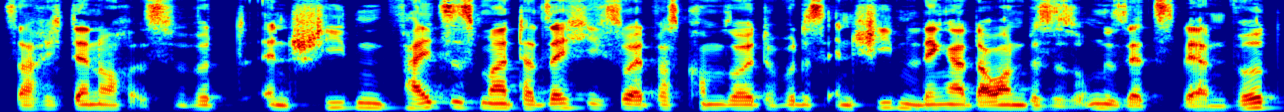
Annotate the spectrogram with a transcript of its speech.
sage ich dennoch, es wird entschieden, falls es mal tatsächlich so etwas kommen sollte, wird es entschieden länger dauern, bis es umgesetzt werden wird.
